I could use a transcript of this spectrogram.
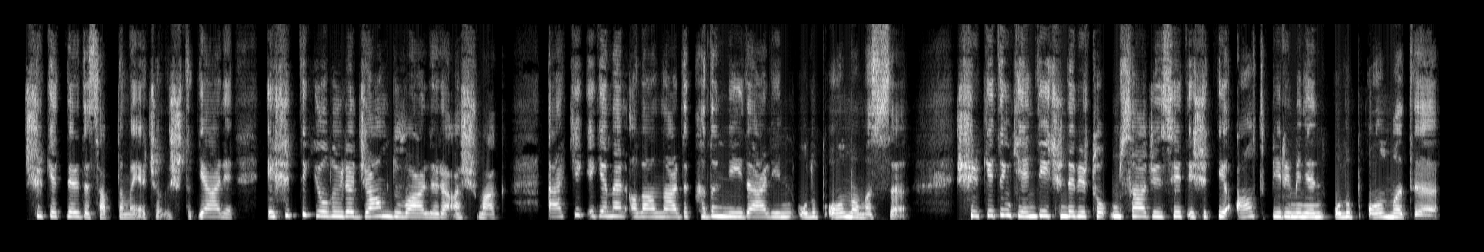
şirketleri de saptamaya çalıştık. Yani eşitlik yoluyla cam duvarları aşmak, erkek egemen alanlarda kadın liderliğinin olup olmaması, şirketin kendi içinde bir toplumsal cinsiyet eşitliği alt biriminin olup olmadığı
